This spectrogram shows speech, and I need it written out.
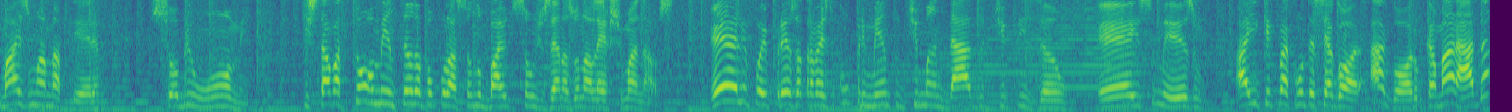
mais uma matéria sobre um homem que estava atormentando a população no bairro de São José, na zona leste de Manaus. Ele foi preso através do cumprimento de mandado de prisão. É isso mesmo. Aí o que, vai acontecer agora? Agora o camarada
